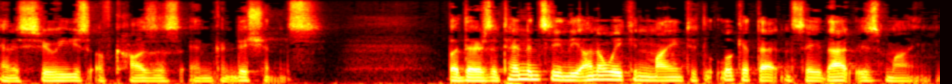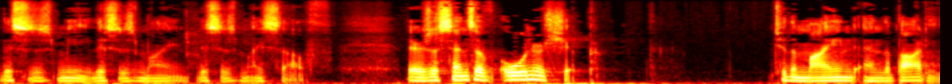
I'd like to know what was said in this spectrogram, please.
and a series of causes and conditions. But there's a tendency in the unawakened mind to look at that and say, that is mine, this is me, this is mine, this is myself. There's a sense of ownership to the mind and the body.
